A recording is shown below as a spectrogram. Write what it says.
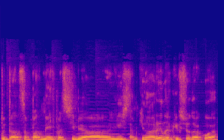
пытаться подмять под себя весь там кинорынок и все такое.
